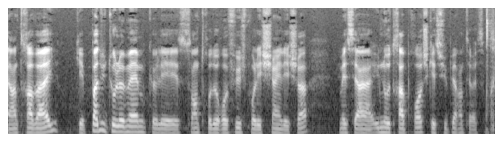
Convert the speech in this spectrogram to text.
un travail qui est pas du tout le même que les centres de refuge pour les chiens et les chats, mais c'est une autre approche qui est super intéressante.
